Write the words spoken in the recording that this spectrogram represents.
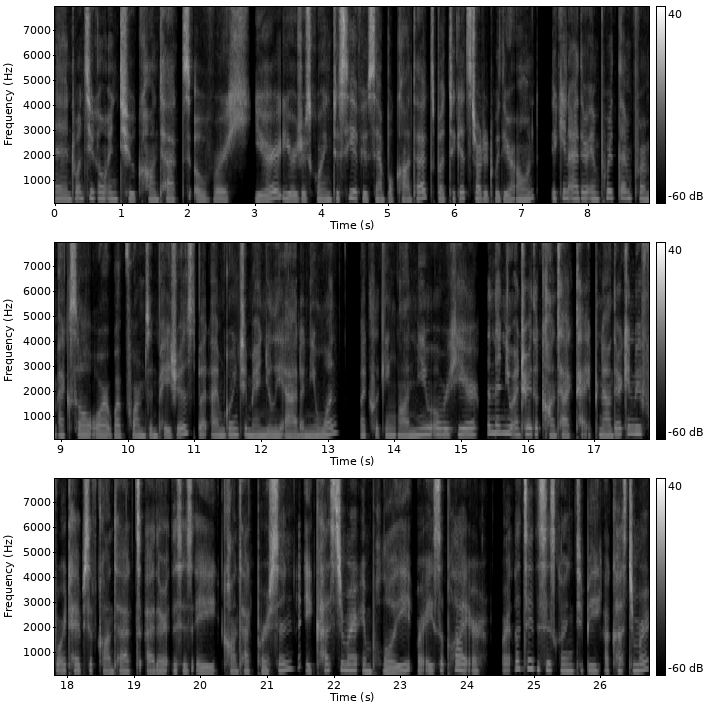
and once you go into contacts over here, you're just going to see a few sample contacts, but to get started with your own, you can either import them from Excel or web forms and pages, but I'm going to manually add a new one by clicking on new over here and then you enter the contact type. Now there can be four types of contact. Either this is a contact person, a customer, employee, or a supplier. Alright, let's say this is going to be a customer.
